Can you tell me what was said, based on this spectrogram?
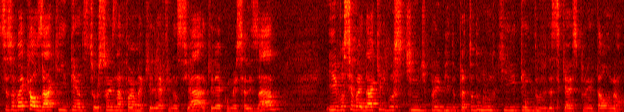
Você só vai causar que tenha distorções na forma que ele é financiado, que ele é comercializado, e você vai dar aquele gostinho de proibido pra todo mundo que tem dúvida se quer experimentar ou não.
